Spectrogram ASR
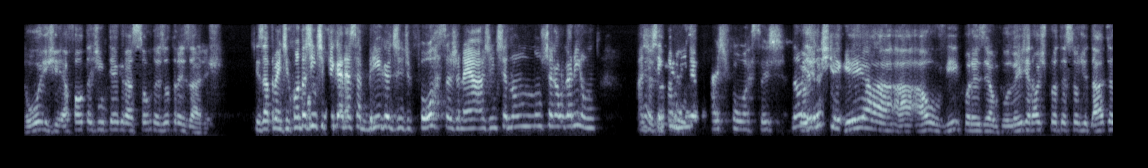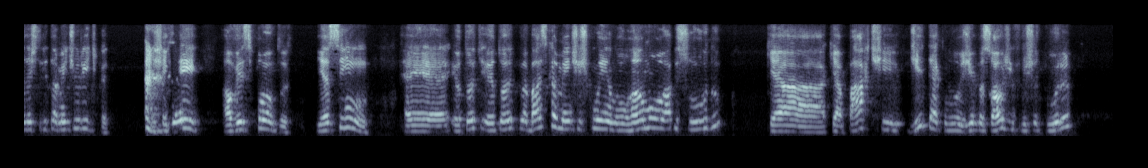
hoje é a falta de integração das outras áreas. Exatamente. Enquanto a gente fica nessa briga de, de forças, né, a gente não, não chega a lugar nenhum. A gente é, tem que unir as forças. Não, eu já cheguei a, a, a, ouvir, por exemplo, Lei Geral de Proteção de Dados ela é estritamente jurídica. Eu cheguei a ouvir esse ponto. E assim, é, eu tô, eu tô basicamente excluindo um ramo absurdo, que é a, que é a parte de tecnologia pessoal, de infraestrutura,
